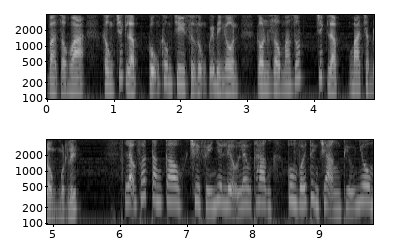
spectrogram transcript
và dầu hỏa không trích lập cũng không chi sử dụng quỹ bình ổn, còn dầu ma rút trích lập 300 đồng một lít. Lạm phát tăng cao, chi phí nhiên liệu leo thang cùng với tình trạng thiếu nhôm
